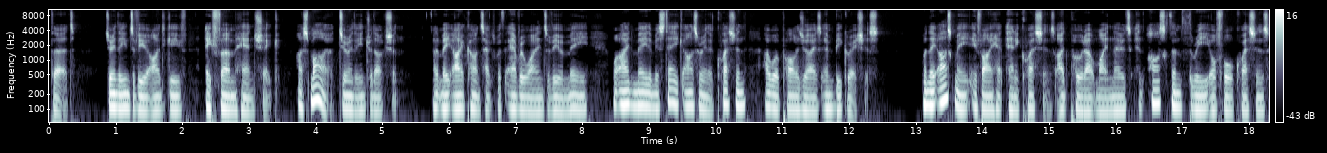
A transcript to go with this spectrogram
Third, during the interview, I'd give a firm handshake. I smile during the introduction. I'd make eye contact with everyone interviewing me. When I'd made a mistake answering a question, I would apologize and be gracious. When they asked me if I had any questions, I'd pull out my notes and ask them three or four questions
